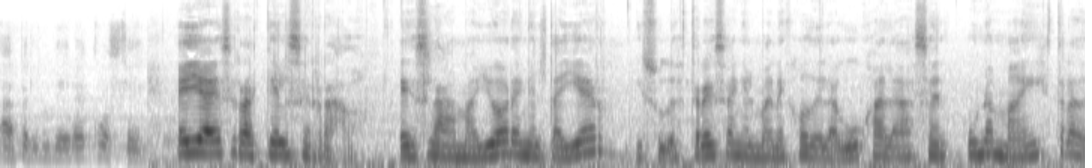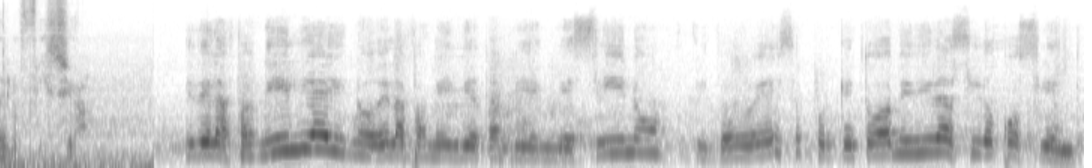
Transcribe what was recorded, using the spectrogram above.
a aprender a coser. Ella es Raquel Cerrado, es la mayor en el taller y su destreza en el manejo de la aguja la hacen una maestra del oficio de la familia y no de la familia también, vecinos y todo eso, porque toda mi vida ha sido cosiendo.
